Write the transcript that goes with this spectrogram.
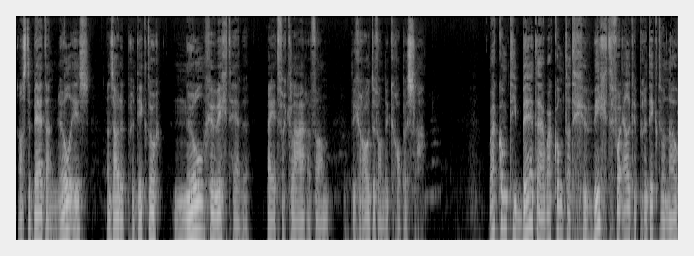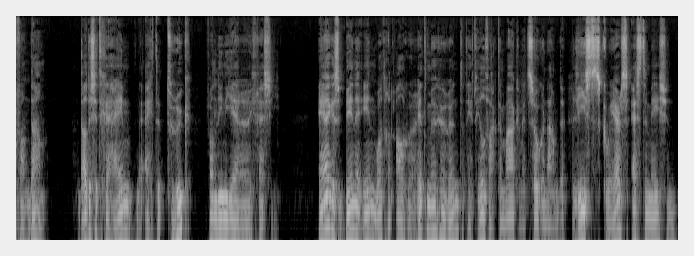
Als de beta 0 is, dan zou de predictor 0 gewicht hebben bij het verklaren van de grootte van de kroppensla. Waar komt die beta, waar komt dat gewicht voor elke predictor nou vandaan? Dat is het geheim, de echte truc van lineaire regressie. Ergens binnenin wordt er een algoritme gerund, dat heeft heel vaak te maken met zogenaamde least squares estimation,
